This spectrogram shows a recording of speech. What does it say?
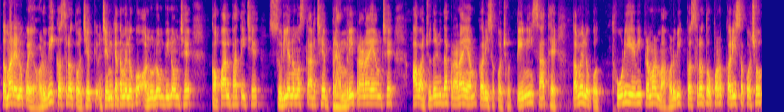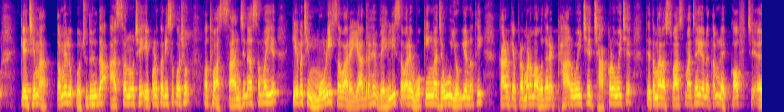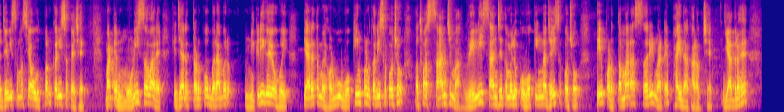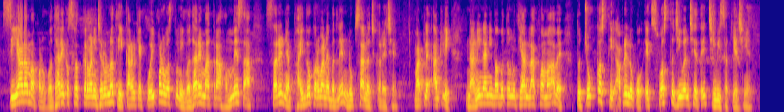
તમારે લોકોએ હળવી કસરતો જેમ કે તમે લોકો અનુલોમ વિલોમ છે, કપાલભાતી છે, સૂર્ય નમસ્કાર છે, ભ્રામરી પ્રાણાયામ છે, આવા જુદા જુદા પ્રાણાયામ કરી શકો છો. તેની સાથે તમે લોકો થોડી એવી પ્રમાણમાં હળવી કસરતો પણ કરી શકો છો કે જેમાં તમે લોકો જુદા જુદા આસનો છે એ પણ કરી શકો છો અથવા સાંજના સમયે કે પછી મોડી સવારે, યાદ રહે, વહેલી સવારે વોકિંગમાં જવું યોગ્ય નથી કારણ કે પ્રમાણમાં વધારે ઠાર હોય છે, ઝાકળ હોય છે, તે તમારા શ્વાસમાં જઈ અને તમને કફ જેવી સમસ્યાઓ ઉત્પન્ન કરી શકે છે. માટે મોડી સવારે કે જ્યારે તડકો બરાબર નીકળી ગયો હોય, ત્યારે તમે હળવું વોકિંગ પણ કરી શકો છો અથવા સાંજમાં, વહેલી સાંજે તમે લોકો વોકિંગમાં જઈ શકો છો, તે પણ તમારા શરીર માટે ફાયદાકારક છે. યાદ રહે, શિયાળામાં પણ વધારે કસરત કરવાની જરૂર નથી, કારણ કે કોઈ પણ વસ્તુની વધારે માત્રા હંમેશા શરીરને ફાયદો કરવાને બદલે નુકસાન જ કરે છે. માટે આટલી નાની નાની બાબતોનું ધ્યાન રાખવામાં આવે, તો ચોક્કસથી આપણે લોકો એક સ્વસ્થ જીવન છે તે જીવી શકીએ છીએ.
